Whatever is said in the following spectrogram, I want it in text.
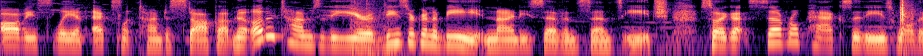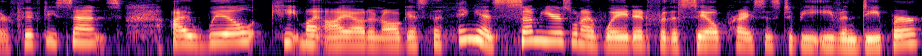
obviously an excellent time to stock up. Now, other times of the year, these are going to be 97 cents each. So I got several packs of these while they're 50 cents. I will keep my eye out in August. The thing is, some years when I've waited for the sale prices to be even deeper,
